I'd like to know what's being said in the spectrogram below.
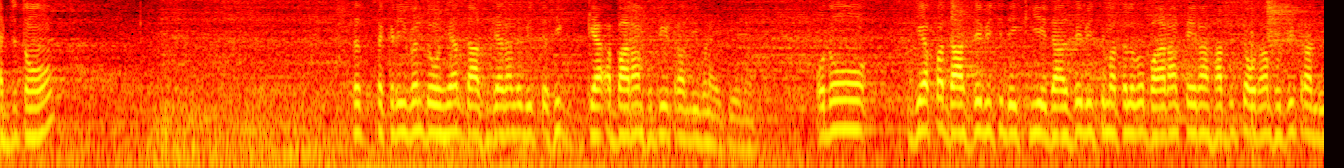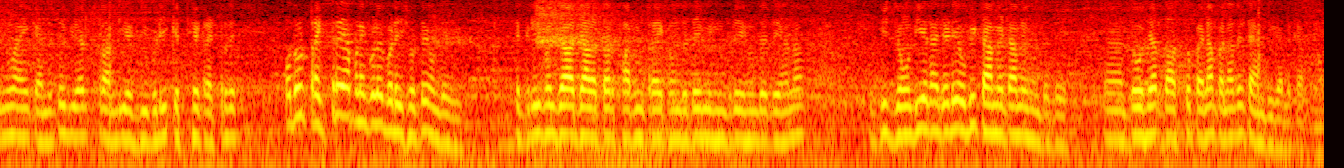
ਅੱਜ ਤੋਂ, ਤਾਂ ਤਕਰੀਬਨ 2010-11 ਦੇ ਵਿੱਚ ਅਸੀਂ ਕਿਆ- 12 ਫੁੱਟੀ ਟਰਾਲੀ ਬਣਾਈ ਸੀ ਉਦੋਂ ਉਦੋਂ ਜੇ ਆਪਾਂ 10 ਦੇ ਵਿੱਚ ਦੇਖੀਏ 10 ਦੇ ਵਿੱਚ ਮਤਲਬ 12 13 ਹੱਦ 14 ਦੀ ਟਰਾਲੀ ਨੂੰ ਐਂ ਕਹਿੰਦੇ ਤੇ ਵੀ ਯਾਰ ਟਰਾਲੀ ਐਡੀ ਬੜੀ ਕਿੱਥੇ ਟਰੈਕਟਰ ਦੇ। ਉਦੋਂ ਟਰੈਕਟਰ ਆਪਣੇ ਕੋਲੇ ਬੜੇ ਛੋਟੇ ਹੁੰਦੇ ਸੀ। ਤਕਰੀਬਨ ਜ਼ਿਆ- ਜ਼ਿਆਦਾਤਰ ਫਾਰਮ ਟਰੈਕ ਹੁੰਦੇ ਤੇ ਮਹਿੰਦਰੇ ਹੁੰਦੇ ਤੇ, ਹਨਾ? ਕਿਉਂਕਿ ਜੌਂਡੀਅਰ ਆ ਜਿਹੜੇ ਉਹ ਵੀ ਟਾਮੇ ਟਾਮੇ ਹੁੰਦੇ ਤੇ, ਅਹ 2010 ਤੋਂ ਪਹਿਲਾਂ ਪਹਿਲਾਂ ਦੇ ਟਾਈਮ ਦੀ ਗੱਲ ਕਰਦੇ ਹਾਂ।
